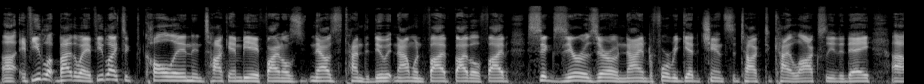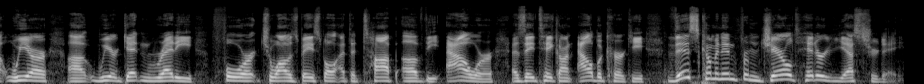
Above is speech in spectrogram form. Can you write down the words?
Uh, if you by the way, if you'd like to call in and talk NBA Finals, now's the time to do it. 915-505-6009 Before we get a chance to talk to Kai Locksley today, uh, we are uh, we are getting ready for Chihuahuas baseball at the top of the hour as they take on Albuquerque. This coming in from Gerald Hitter yesterday.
